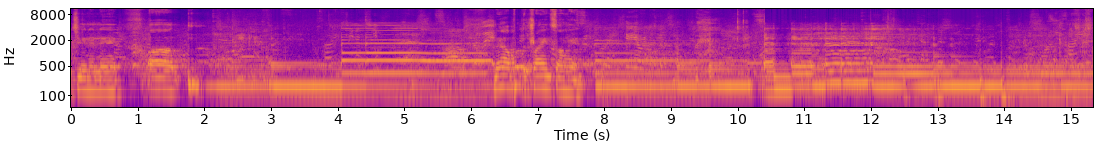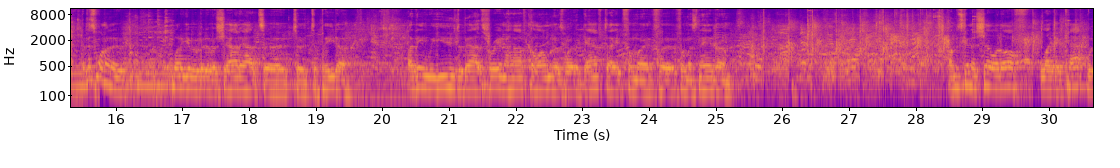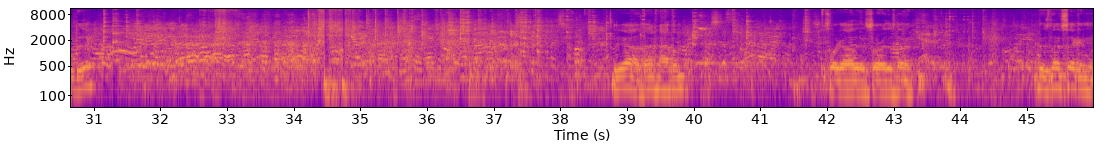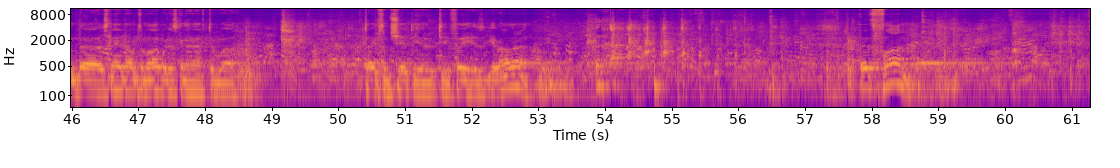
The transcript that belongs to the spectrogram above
Aussie in. Uh, now I'll put the train song in. I just want to want to give a bit of a shout out to, to, to Peter. I think we used about three and a half kilometres worth of gaff tape for my for, for my snare drum. I'm just to show it off like a cat would do. Yeah, that happened. It's like, oh, sorry, there's no there's no second uh, snare drum tonight. We're just to have to uh, tape some shit to your to your feet. Is you're all right? it's fun.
